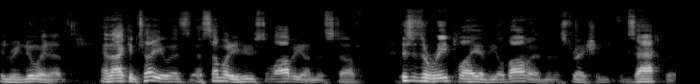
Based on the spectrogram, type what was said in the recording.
in renewing it. And I can tell you, as, as somebody who used to lobby on this stuff, this is a replay of the Obama administration exactly.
